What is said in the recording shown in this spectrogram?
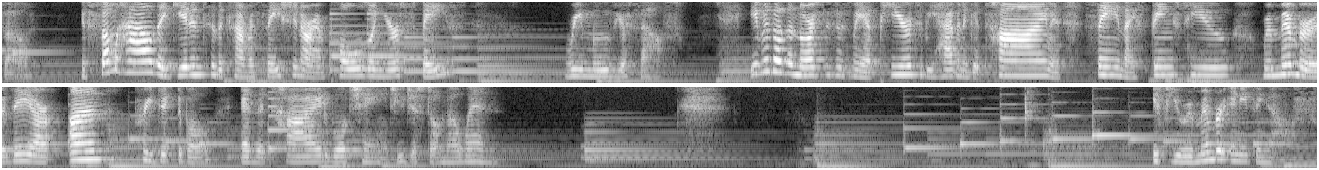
so. If somehow they get into the conversation or impose on your space, remove yourself. Even though the narcissist may appear to be having a good time and saying nice things to you, remember they are unpredictable and the tide will change. You just don't know when. If you remember anything else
